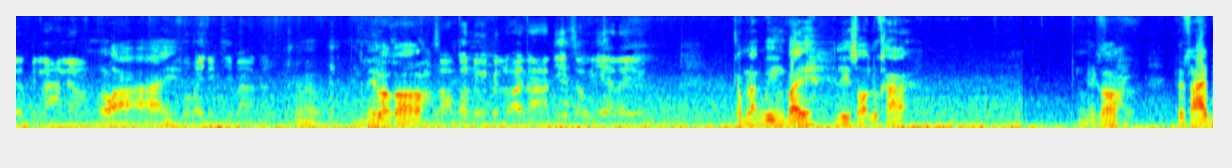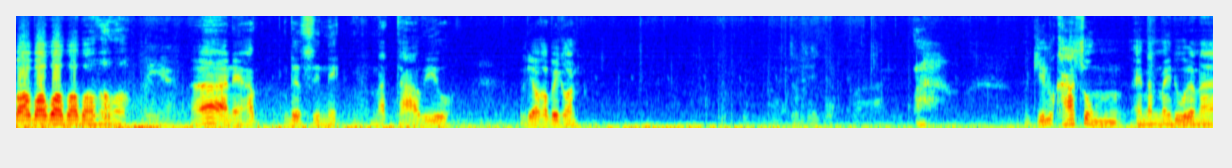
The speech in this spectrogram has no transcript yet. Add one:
แล้วเป็นล้านแล้ววายก็ใบหนึ่งกี่บาทนะนะครับอันนี้เราก็เสาต้นหนึงเป็นร้อยล้านเนี่ยเสาเหี้ยอะไรกำลังวิ่งไปรีสอร์ทลูกค้าอันนี้ก็เดี๋ยวซ้ายบอบอบอบอบอบอบอนี่ไงอ่าเนี่ยครับเดอะซินิกนัททาวิวเลี้ยวเข้าไปก่อน จะเสียขวา เมื่อ กี้ลูกค้าส่งไอ้นั่นไม่ดูแล้วนะ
